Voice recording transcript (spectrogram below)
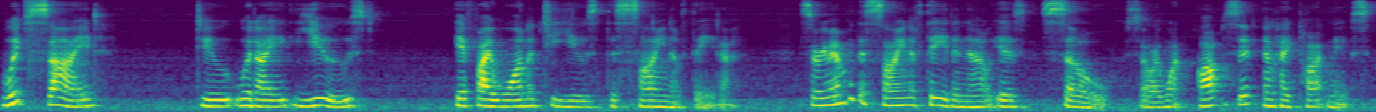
which side do would I use if I wanted to use the sine of theta? So remember the sine of theta now is so. So I want opposite and hypotenuse.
